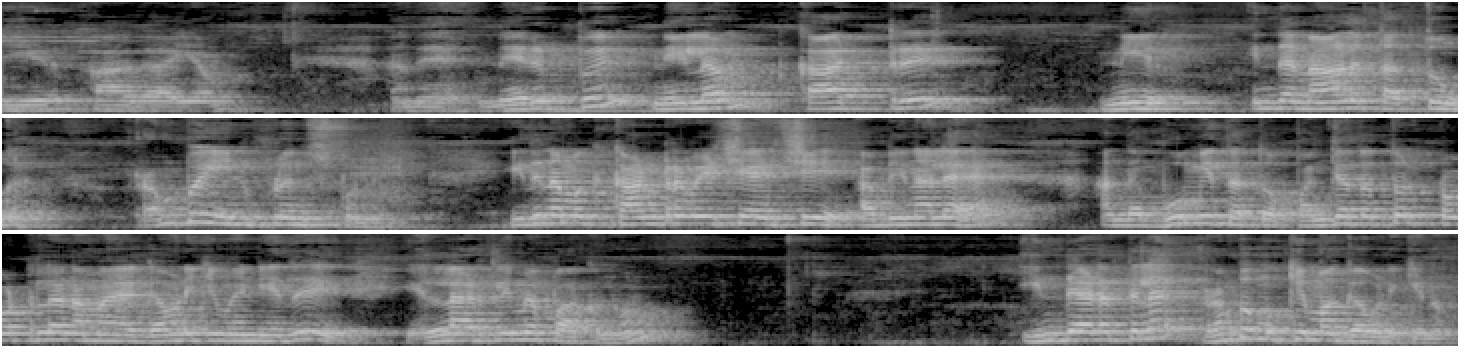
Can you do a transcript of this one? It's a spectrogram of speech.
நீர் ஆகாயம். அந்த நெருப்பு நிலம் காற்று நீர் இந்த நாலு தத்துவங்கள் ரொம்ப இன்ஃப்ளூயன்ஸ் பண்ணும். இது நமக்கு கான்ட்ரவர்சி ஆயிடுச்சு அப்படின்னால அந்த பூமி தத்துவம் பஞ்ச தத்துவம் டோட்டலாக நம்ம கவனிக்க வேண்டியது எல்லா இடத்துலையுமே பார்க்கணும். இந்த இடத்துல ரொம்ப முக்கியமாக கவனிக்கணும்.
